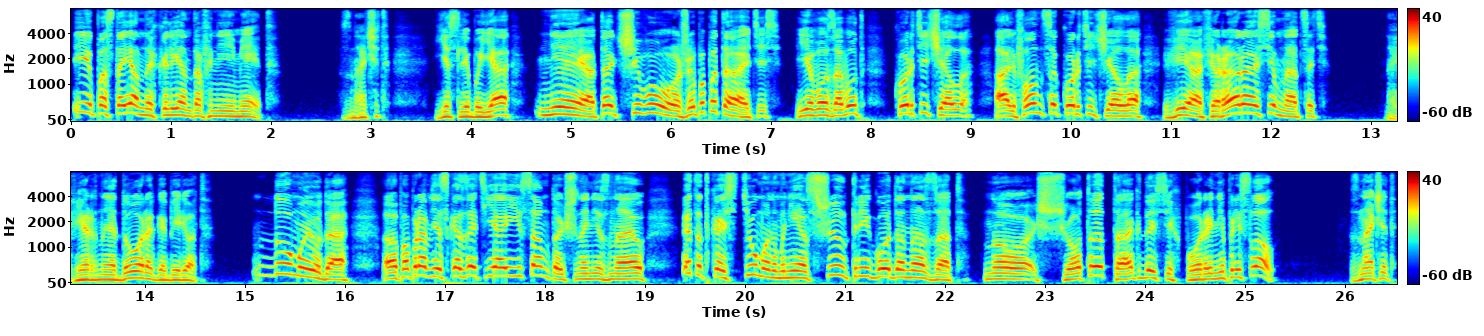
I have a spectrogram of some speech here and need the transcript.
и постоянных клиентов не имеет. Значит, если бы я... Нет, отчего же, попытайтесь. Его зовут Кортичелло, Альфонсо Кортичелло, Виа Феррара, 17. Наверное, дорого берет. Думаю, да. А по правде сказать, я и сам точно не знаю. Этот костюм он мне сшил три года назад, но счета так до сих пор и не прислал. Значит,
